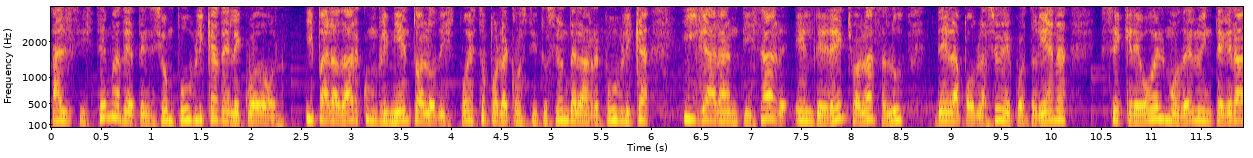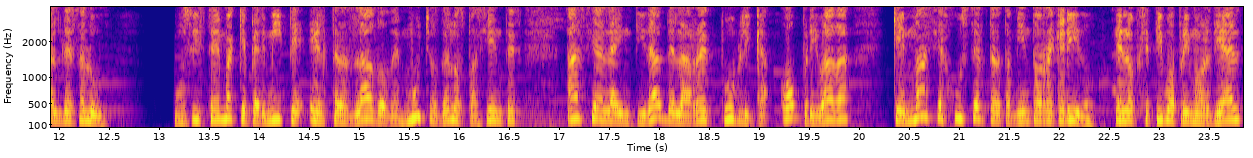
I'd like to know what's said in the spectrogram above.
al sistema de atención pública del Ecuador. Y para dar cumplimiento a lo dispuesto por la Constitución de la República y garantizar el derecho a la salud de la población ecuatoriana, se creó el modelo integral de salud un sistema que permite el traslado de muchos de los pacientes hacia la entidad de la red pública o privada que más se ajuste al tratamiento requerido. El objetivo primordial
